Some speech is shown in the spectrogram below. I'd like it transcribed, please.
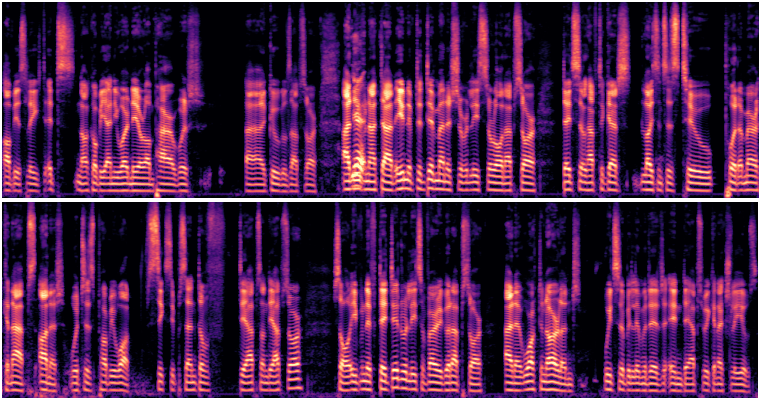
obviously it's not going to be anywhere near on par with uh, Google's app store. And Yeah. even at that, even if they did manage to release their own app store, they'd still have to get licenses to put American apps on it, which is probably what sixty percent of the apps on the app store. So even if they did release a very good app store and it worked in Ireland, we'd still be limited in the apps we can actually use.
